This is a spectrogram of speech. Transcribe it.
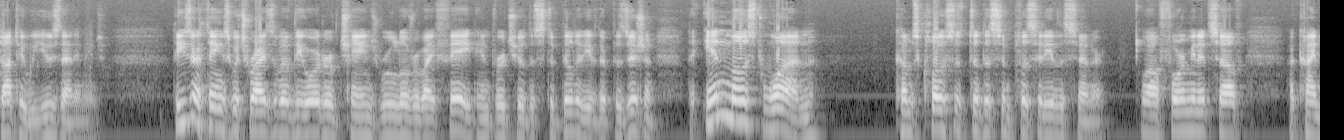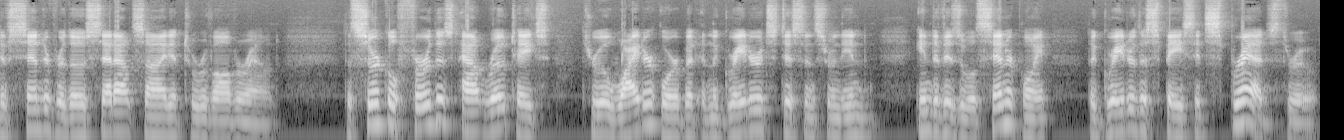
Dante will use that image. These are things which rise above the order of change ruled over by fate in virtue of the stability of their position. The inmost one comes closest to the simplicity of the center, while forming itself a kind of center for those set outside it to revolve around. The circle furthest out rotates through a wider orbit, and the greater its distance from the in- indivisible center point, the greater the space it spreads through.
